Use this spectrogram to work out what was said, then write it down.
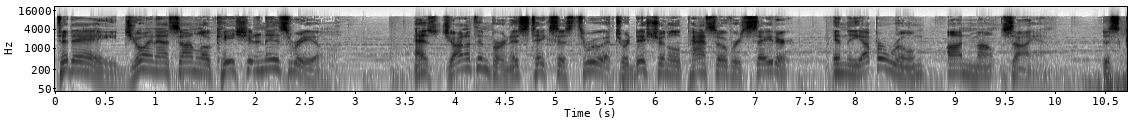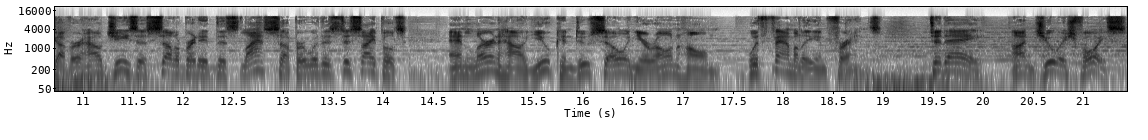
Today, join us on location in Israel as Jonathan Bernis takes us through a traditional Passover Seder in the upper room on Mount Zion. Discover how Jesus celebrated this Last Supper with his disciples and learn how you can do so in your own home with family and friends. Today on Jewish Voice.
